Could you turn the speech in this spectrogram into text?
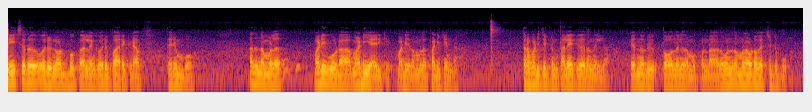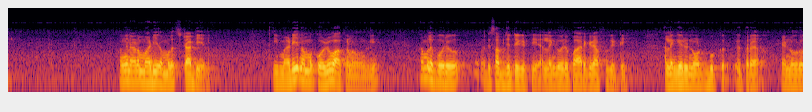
ടീച്ചർ ഒരു നോട്ട്ബുക്ക് അല്ലെങ്കിൽ ഒരു പാരഗ്രാഫ് തരുമ്പോൾ അത് നമ്മൾ മടി കൂടാ മടിയായിരിക്കും. മടി നമ്മൾ പഠിക്കേണ്ട. ഇത്ര പഠിച്ചിട്ടും തലേ കയറുന്നില്ല എന്നൊരു തോന്നൽ നമുക്കുണ്ടാകും. അതുകൊണ്ട് നമ്മൾ അവിടെ വെച്ചിട്ട് പോകും അങ്ങനെയാണ് മടി നമ്മൾ സ്റ്റാർട്ട് ചെയ്യുന്നത്. ഈ മടി നമുക്ക് ഒഴിവാക്കണമെങ്കിൽ നമ്മളിപ്പോൾ ഒരു ഒരു സബ്ജക്റ്റ് കിട്ടി അല്ലെങ്കിൽ ഒരു പാരഗ്രാഫ് കിട്ടി അല്ലെങ്കിൽ ഒരു നോട്ട്ബുക്ക് ഇത്ര എണ്ണൂറ്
